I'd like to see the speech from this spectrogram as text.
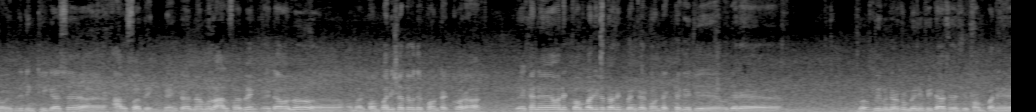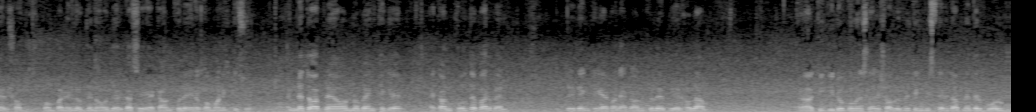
সব এভরিথিং ঠিক আছে। আলফা ব্যাংক ব্যাংকটার নাম হলো আলফা ব্যাংক এটা হলো আমার কোম্পানির সাথে ওদের কন্ট্যাক্ট করা। তো এখানে অনেক কোম্পানির সাথে অনেক ব্যাংকের কন্ট্যাক্ট থাকে যে ওদের বিভিন্ন রকম বেনিফিট আছে যে কোম্পানির সব কোম্পানির লোক যেন ওদের কাছে অ্যাকাউন্ট খুলে এরকম অনেক কিছু। এমনি তো আপনি অন্য ব্যাংক থেকে অ্যাকাউন্ট খুলতে পারবেন। তো এই ব্যাংক থেকে এখন অ্যাকাউন্ট খুলে বের হলাম। কী কী ডকুমেন্টস লাগে সব এভরিথিং বিস্তারিত আপনাদের বলব।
